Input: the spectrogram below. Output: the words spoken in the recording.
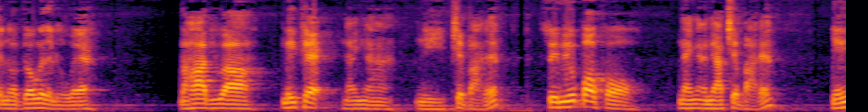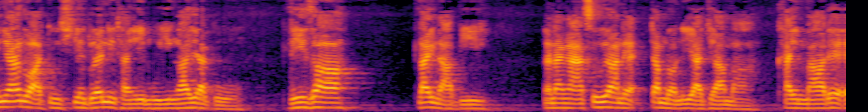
ကျွန်တော်ပြောခဲ့သလိုပဲမဟာဗျူဟာမိတ်ဖက်နိုင်ငံနေဖြစ်ပါတယ်ဆွေမျိုးပေါက်ဖော်နိုင်ငံများဖြစ်ပါတယ်ငြိမ်းချမ်းစွာအတူရှင်တွဲနေထိုင်ရေးမူကြီး9ရပ်ကိုလေးစားလိုက်နာပြီးနိုင်ငံအစိုးရနဲ့တပ်မတော်နေရာကြားမှာ ခိုင်မာတဲ့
